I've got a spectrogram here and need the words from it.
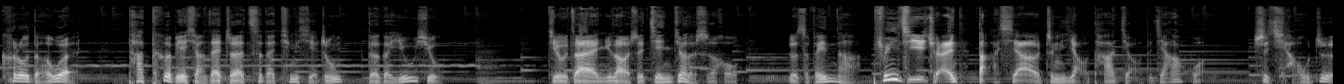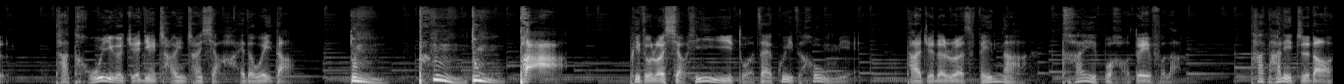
克罗德问。他特别想在这次的听写中得个优秀。就在女老师尖叫的时候，若斯菲娜飞起一拳打向正咬他脚的家伙，是乔治。他头一个决定尝一尝小孩的味道。咚，砰，咚，啪！佩多罗小心翼翼躲在柜子后面。他觉得若斯菲娜太不好对付了。他哪里知道？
